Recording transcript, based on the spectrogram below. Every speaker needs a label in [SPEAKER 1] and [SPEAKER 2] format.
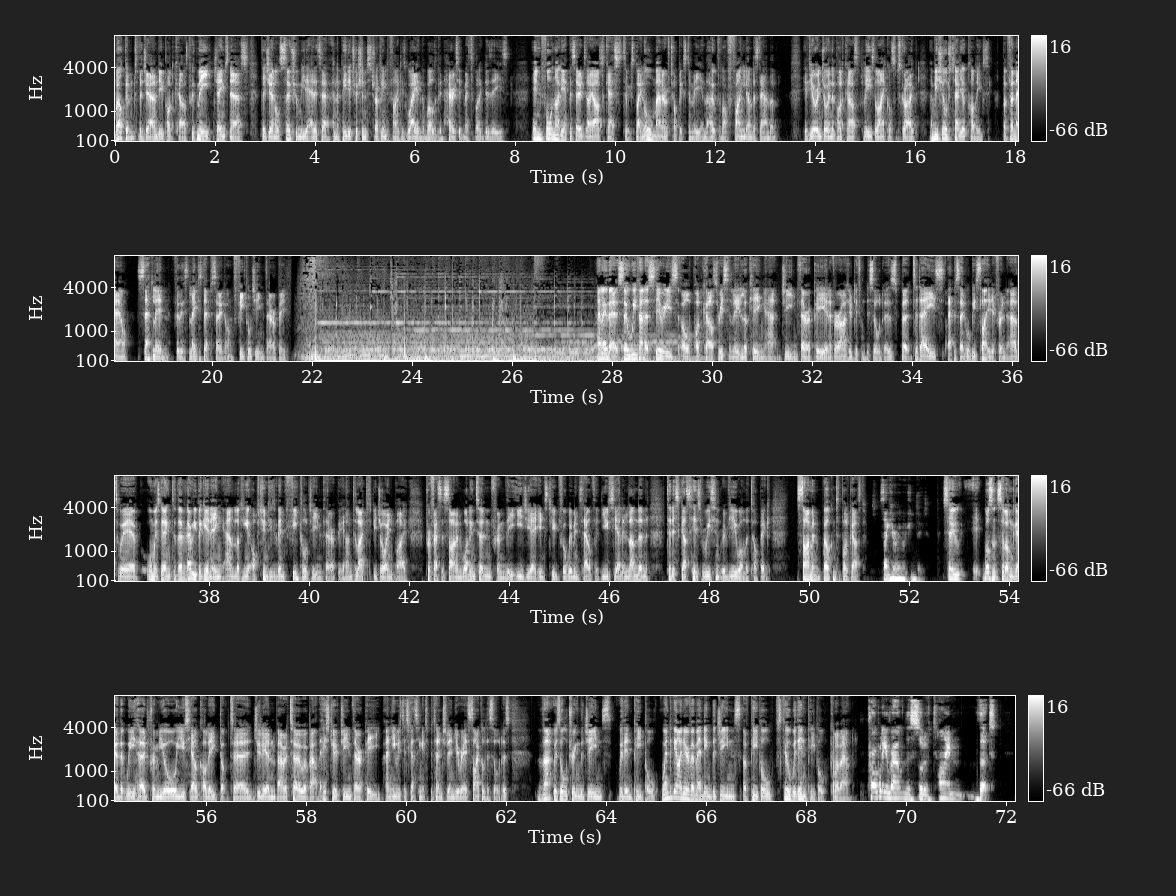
[SPEAKER 1] Welcome to the JMD podcast with me, James Nurse, the journal's social media editor and a paediatrician struggling to find his way in the world of inherited metabolic disease. In fortnightly episodes, I ask guests to explain all manner of topics to me in the hope that I'll finally understand them. If you're enjoying the podcast, please like or subscribe and be sure to tell your colleagues. But for now, settle in for this latest episode on fetal gene therapy. Hello there. So we've had a series of podcasts recently looking at gene therapy in a variety of different disorders, but today's episode will be slightly different as we're almost going to the very beginning and looking at opportunities within fetal gene therapy. And I'm delighted to be joined by Professor Simon Waddington from the EGA Institute for Women's Health at UCL in London to discuss his recent review on the topic. Simon, welcome to the podcast.
[SPEAKER 2] Thank you very much indeed.
[SPEAKER 1] So it wasn't so long ago that we heard from your UCL colleague, Dr. Julian Barreto, about the history of gene therapy, and he was discussing its potential in urea cycle disorders. That was altering the genes within people. When did the idea of amending the genes of people still within people come about?
[SPEAKER 2] Probably around the sort of time that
